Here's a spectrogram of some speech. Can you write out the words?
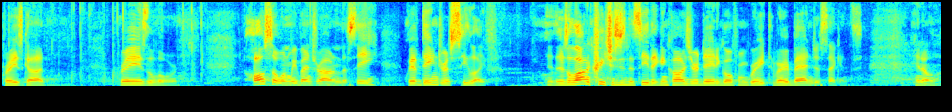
Praise God. Praise the Lord. Also, when we venture out into the sea, we have dangerous sea life. There's a lot of creatures in the sea that can cause your day to go from great to very bad in just seconds. You know,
